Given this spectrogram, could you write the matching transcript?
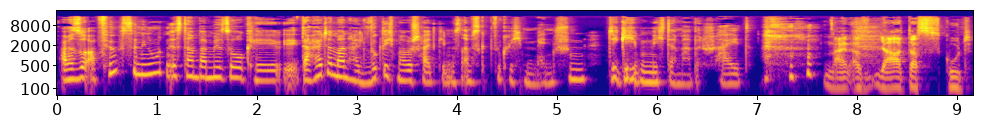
Aber so ab 15 Minuten ist dann bei mir so, okay, da hätte man halt wirklich mal Bescheid geben müssen. Aber es gibt wirklich Menschen, die geben nicht einmal Bescheid. Nein, also ja, das ist gut.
